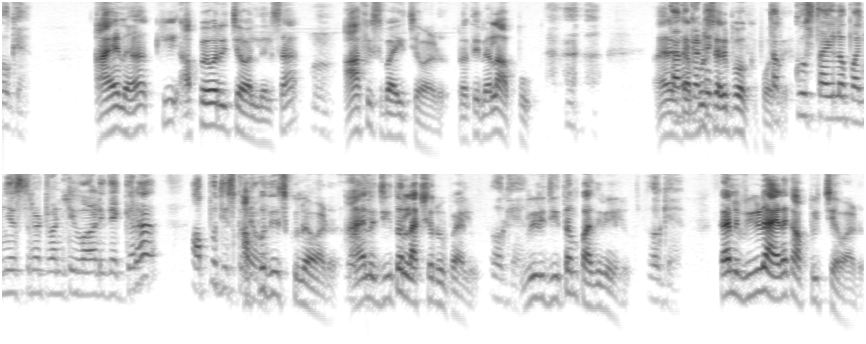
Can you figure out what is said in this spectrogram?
ఓకే. ఆయనకి అప్పు ఎవరు ఇచ్చేవాళ్ళు తెలుసా. ఆఫీస్ బాయ్ ఇచ్చేవాడు. ప్రతి నెల అప్పు. డబ్బులు సరిపోకపోతే. తక్కువ స్థాయిలో పనిచేస్తున్నటువంటి వాడి దగ్గర అప్పు అప్పు తీసుకునే తీసుకునేవాడు ఆయన జీతం లక్ష రూపాయలు. వీడి జీతం పదివేలు. ఓకే. కానీ వీడు ఆయనకు అప్పు ఇచ్చేవాడు.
